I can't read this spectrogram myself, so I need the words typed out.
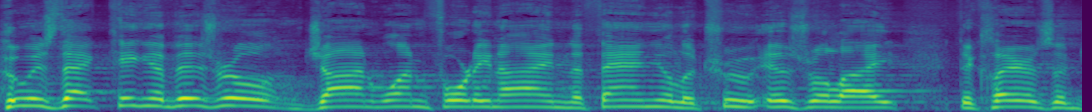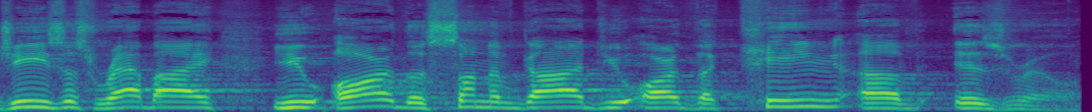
Who is that king of Israel? John 1:49 Nathanael, a true Israelite, declares of Jesus, "Rabbi, you are the son of God, you are the king of Israel."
